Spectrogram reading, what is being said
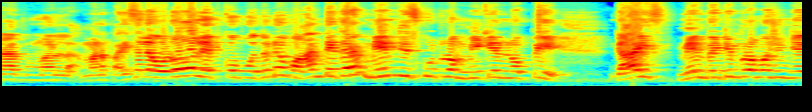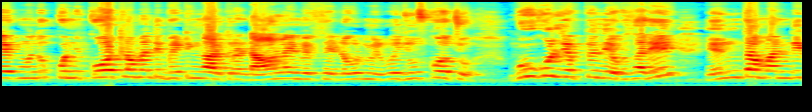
నాకు మళ్ళా మన పైసలు ఎవడో లేపుకోపోతుంటే వాని దగ్గర మేము తీసుకుంటున్నాం మీకేం నొప్పి? గాయస్ మేము బెట్టింగ్ ప్రమోషన్ చేయకముందు కొన్ని కోట్ల మంది బెట్టింగ్ ఆడుతున్నారు ఆన్లైన్ వెబ్సైట్లో కూడా మీరు పోయి చూసుకోవచ్చు. గూగుల్ చెప్తుంది ఒకసారి ఎంతమంది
